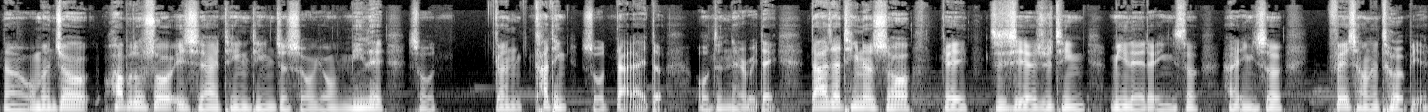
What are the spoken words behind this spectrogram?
那我们就话不多说，一起来听一听这首由 Mile 所跟 Cutting 所带来的《Ordinary Day》。大家在听的时候，可以仔细的去听 Mile 的音色，他的音色。非常的特别，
